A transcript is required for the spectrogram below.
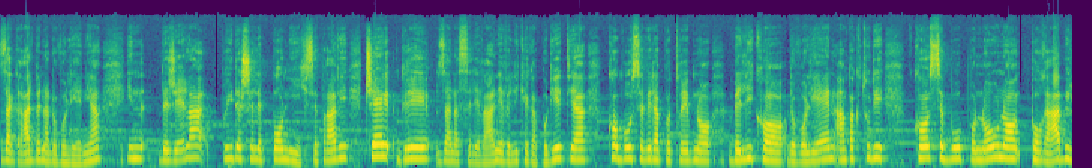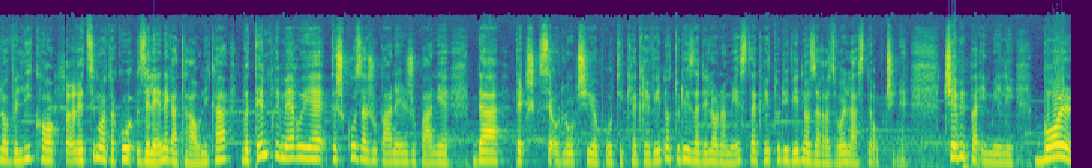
za gradbena dovoljenja in dežela pride šele po njih. Se pravi, če gre za naseljevanje velikega podjetja, ko bo seveda potrebno veliko dovoljenj, ampak tudi ko se bo ponovno porabilo veliko, recimo tako, zelenega travnika. V tem primeru je težko za župane in županje, da pač se odločijo proti, ker gre vedno tudi za delovna mesta, gre tudi vedno za razvoj lastne občine. Če bi pa imeli bolj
